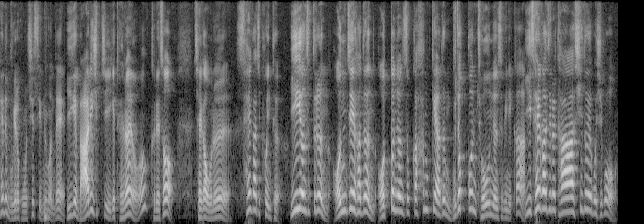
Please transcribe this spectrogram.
헤드 무게로 공을 칠 수 있는 건데 이게 말이 쉽지 이게 되나요? 그래서 제가 오늘 세 가지 포인트 이 연습들은 언제 하든 어떤 연습과 함께 하든 무조건 좋은 연습이니까 이 세 가지를 다 시도해 보시고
